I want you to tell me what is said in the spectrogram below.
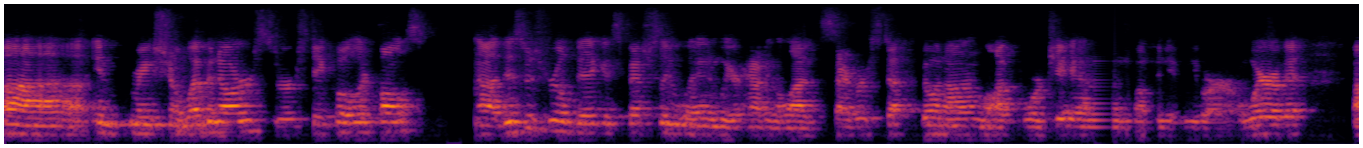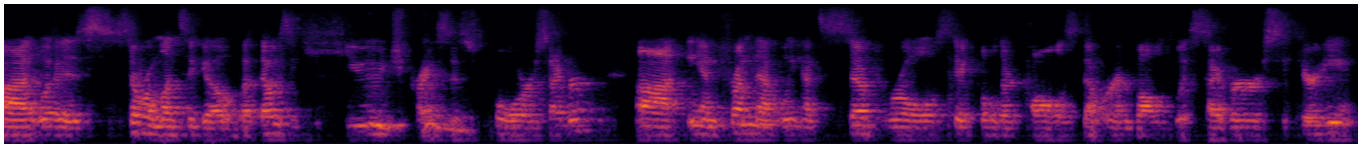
Uh, informational webinars or stakeholder calls. Uh, this was real big, especially when we were having a lot of cyber stuff going on, Log4j. I don't know if any of you are aware of it. Uh, it was several months ago, but that was a huge crisis for cyber. Uh, and from that, we had several stakeholder calls that were involved with cyber security,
